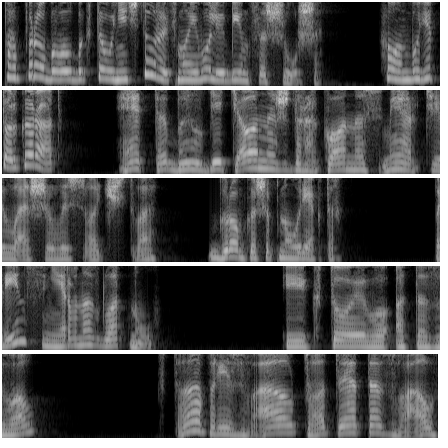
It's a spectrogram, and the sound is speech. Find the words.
Попробовал бы кто уничтожить моего любимца Шурша. Он будет только рад. «Это был детеныш дракона смерти, ваше высочество», — громко шепнул ректор. Принц нервно сглотнул. «И кто его отозвал?» «Кто призвал, тот и отозвал»,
